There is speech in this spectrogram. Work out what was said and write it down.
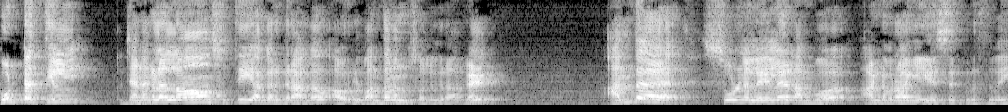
கூட்டத்தில் ஜனங்களெல்லாம் சுற்றி அங்கே இருக்கிறாங்க. அவர்கள் வந்தனம் சொல்லுகிறார்கள். அந்த சூழ்நிலையில் நம்ம ஆண்டவராக இயேசு கிறிஸ்துவை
